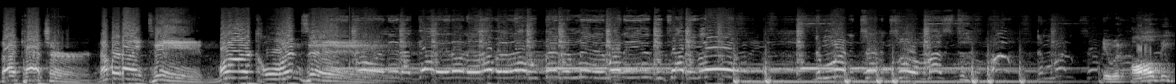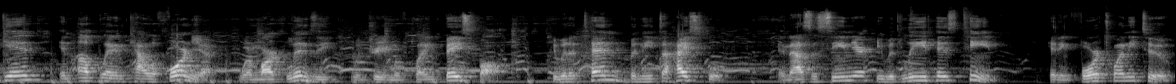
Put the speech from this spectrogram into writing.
the catcher, number 19, Mark Lindsay. It would all begin in Upland, California, where Mark Lindsay would dream of playing baseball. He would attend Bonita High School, and as a senior, he would lead his team, hitting 422.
